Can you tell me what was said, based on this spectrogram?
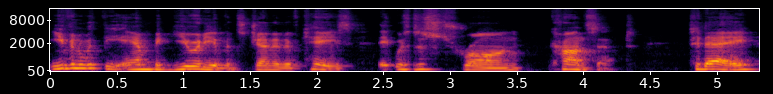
Even with the ambiguity of its genitive case, it was a strong concept. Today,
